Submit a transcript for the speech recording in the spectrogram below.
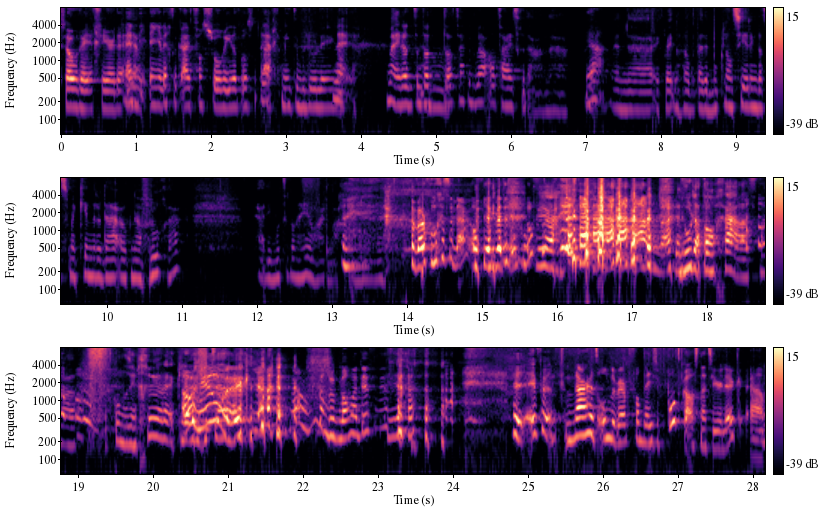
Zo reageerde. En, Ja. en je legt ook uit van sorry, dat was Ja. eigenlijk niet de bedoeling. Nee, nee dat, dat, Ah. dat heb ik wel altijd gedaan. uh, Ja. En uh, ik weet nog wel bij de boeklancering dat ze mijn kinderen daar ook naar vroegen. Ja, die moeten dan heel hard lachen. Waar vroegen ze naar? Of jij bent eens ontploft? ja. Nice. En hoe dat dan gaat. Nou, dat konden ze in geuren en Oh, kleuren vertellen. leuk. Ja, nou, dan doet mama dit. Ja. Hey, even naar het onderwerp van deze podcast natuurlijk. Ehm,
